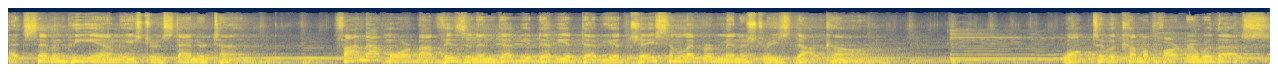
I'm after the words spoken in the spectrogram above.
at 7 p.m. Eastern Standard Time. Find out more by visiting www.jasonlepardministries.com. Want to become a partner with us?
